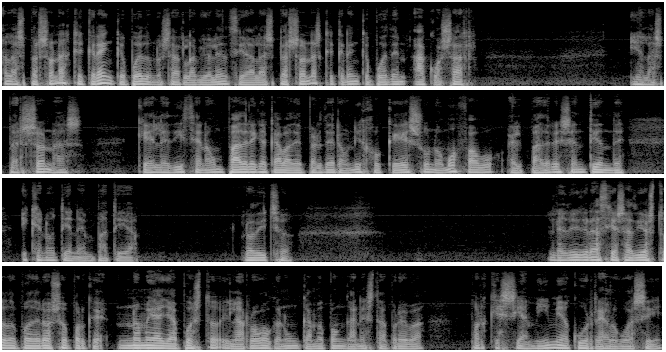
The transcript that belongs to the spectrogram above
a las personas que creen que pueden usar la violencia, a las personas que creen que pueden acosar y a las personas que le dicen a un padre que acaba de perder a un hijo que es un homófobo, el padre se entiende y que no tiene empatía. Lo dicho, le doy gracias a Dios Todopoderoso porque no me haya puesto y le ruego que nunca me ponga en esta prueba, porque si a mí me ocurre algo así,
